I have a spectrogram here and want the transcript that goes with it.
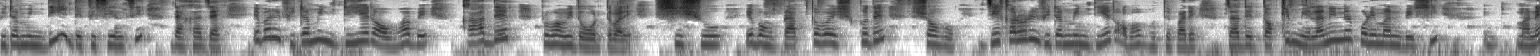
ভিটামিন ডি ডেফিসিয়েন্সি দেখা যায়। এবারে ভিটামিন ডি এর অভাবে কাদের প্রভাবিত করতে পারে? শিশু এবং প্রাপ্তবয়স্কদের সহ যে কারোরই ভিটামিন ডি এর অভাব হতে পারে, যাদের ত্বকে মেলানিনের পরিমাণ বেশি মানে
